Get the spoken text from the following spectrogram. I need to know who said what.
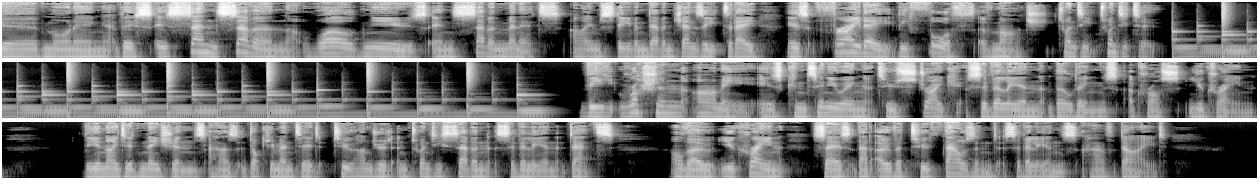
Speaker 1: Good morning. This is Send 7 World News in 7 minutes. I'm Stephen Devincenzi. Today is Friday, the 4th of March, 2022. The Russian army is continuing to strike civilian buildings across Ukraine. The United Nations has documented 227 civilian deaths, although Ukraine says that over 2,000 civilians have died.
